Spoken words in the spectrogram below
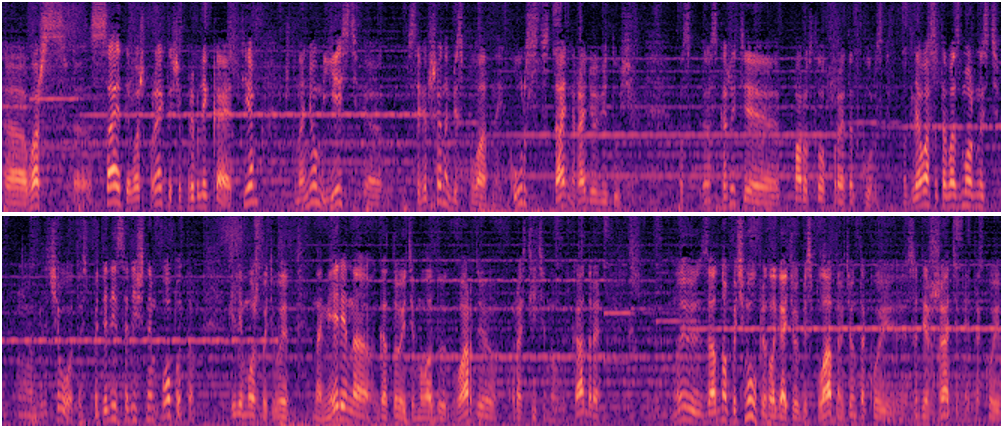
э, ваш э, сайт и ваш проект еще привлекает тем, что на нем есть э, совершенно бесплатный курс «Стань радиоведущим». Скажите пару слов про этот курс. Для вас это возможность для чего? То есть поделиться личным опытом или, может быть, вы намеренно готовите молодую гвардию, растите новые кадры. Ну и заодно, почему вы предлагаете его бесплатно? Ведь он такой э, содержательный, такой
